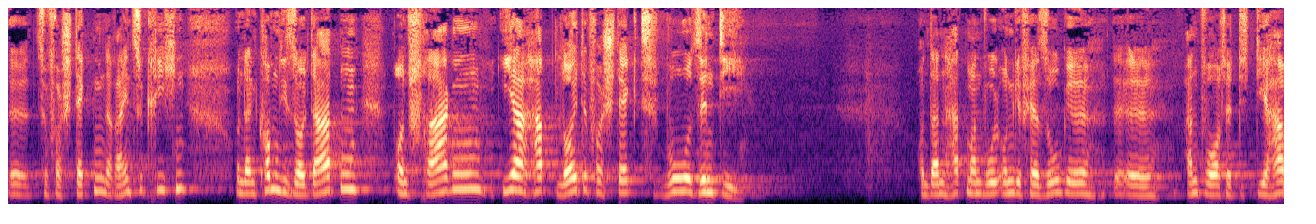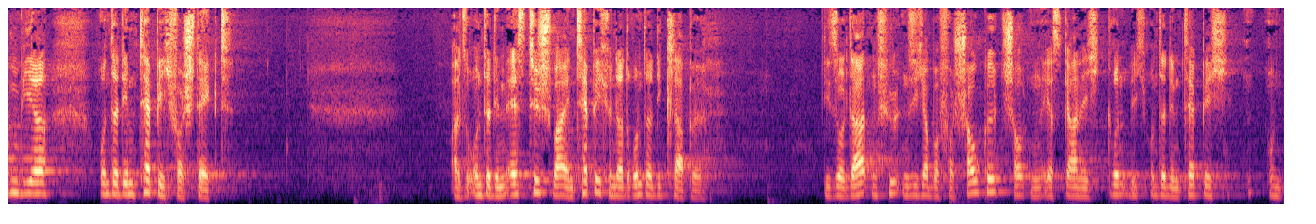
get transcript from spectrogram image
äh, zu verstecken, da reinzukriechen. Und dann kommen die Soldaten und fragen, ihr habt Leute versteckt, wo sind die? Und dann hat man wohl ungefähr so geantwortet, äh, die haben wir unter dem Teppich versteckt. Also unter dem Esstisch war ein Teppich und darunter die Klappe. Die Soldaten fühlten sich aber verschaukelt, schauten erst gar nicht gründlich unter dem Teppich und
